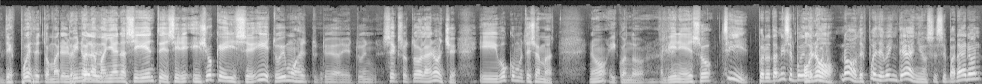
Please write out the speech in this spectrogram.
Después de tomar el Después vino a la de- mañana siguiente, decir, ¿y yo qué hice? Y estuvimos estu- eh, estu- en sexo toda la noche. ¿Y vos cómo te llamás? ¿No? Y cuando viene eso, Sí, pero también se puede... ¿O no? No, después de 20 años se separaron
